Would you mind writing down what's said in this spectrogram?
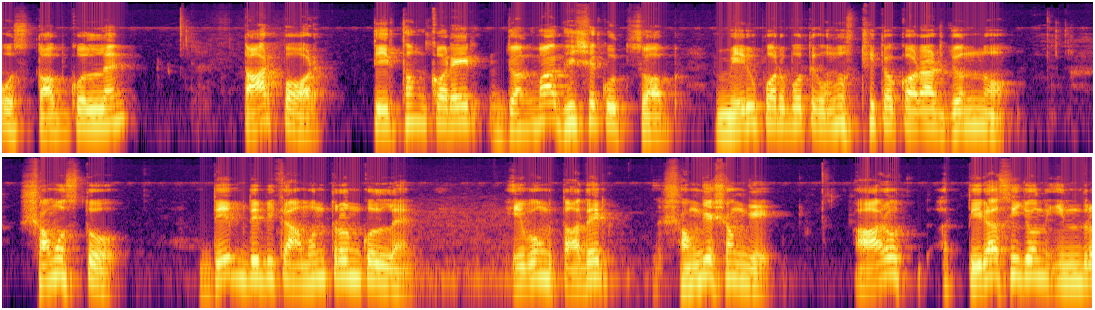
ও স্তব করলেন। তারপর তীর্থঙ্করের জন্মাভিষেক উৎসব মেরু পর্বতে অনুষ্ঠিত করার জন্য সমস্ত দেবদেবীকে আমন্ত্রণ করলেন এবং তাদের সঙ্গে সঙ্গে আরও তিরাশি জন ইন্দ্র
